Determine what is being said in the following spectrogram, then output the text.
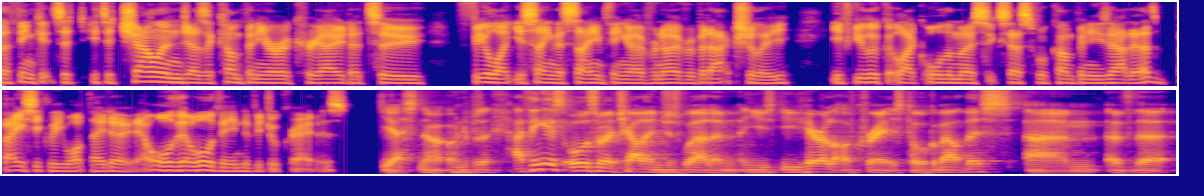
I think it's a it's a challenge as a company or a creator to feel like you're saying the same thing over and over. But actually, if you look at like all the most successful companies out there, that's basically what they do. All the all the individual creators. Yes, no, hundred percent. I think it's also a challenge as well, and, and you you hear a lot of creators talk about this um, of the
